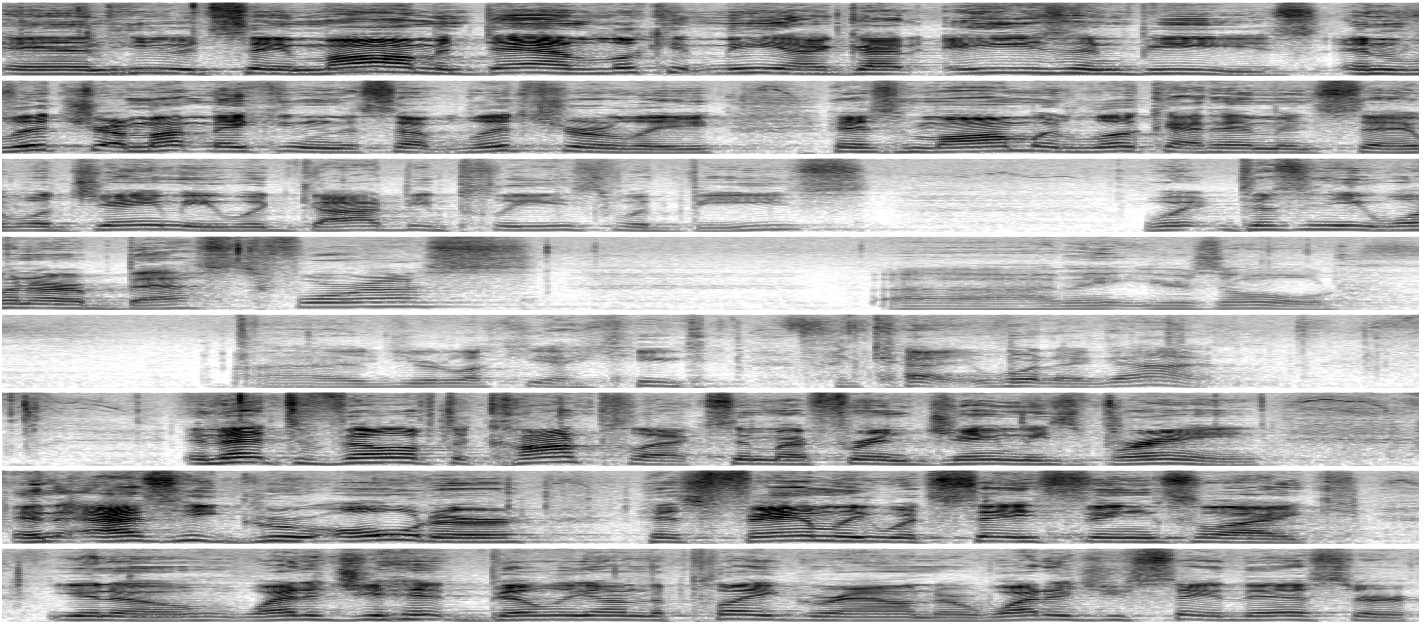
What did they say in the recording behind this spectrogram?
and he would say, Mom and Dad, look at me, I got A's and B's. And literally, I'm not making this up, literally, his mom would look at him and say, Well, Jamie, would God be pleased with B's? What, doesn't he want our best for us? Uh, I'm eight years old. Uh, you're lucky I, I got what I got. And that developed a complex in my friend Jamie's brain. And as he grew older, his family would say things like, you know, why did you hit Billy on the playground? Or why did you say this? Or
